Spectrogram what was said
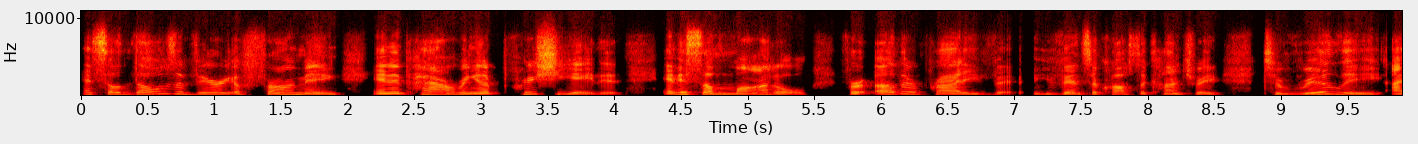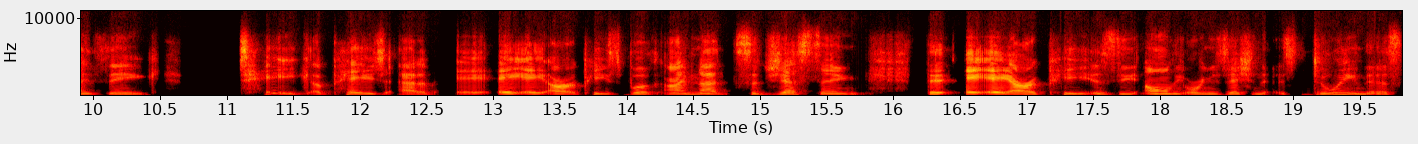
And so those are very affirming and empowering and appreciated. And it's a model for other Pride ev- events across the country to really, I think, take a page out of AARP's book. I'm not suggesting that AARP is the only organization that is doing this.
